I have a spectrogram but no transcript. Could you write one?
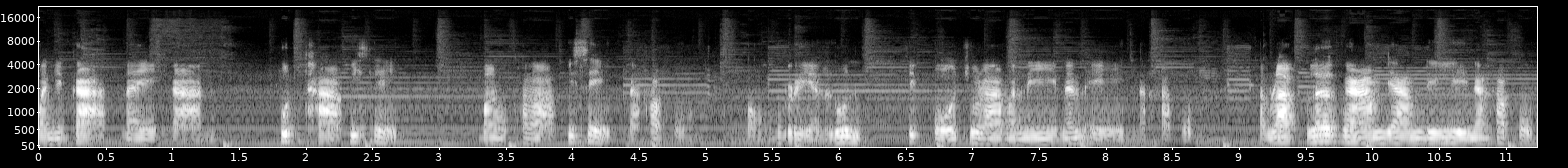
บรรยากาศในการพุทธาพิเศษบังคลาพิเศษนะครับผมของเหรียญรุ่นจิกโกจุลามณีนั่นเองนะครับผมสำหรับเลิกงามยามดีนะครับผม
